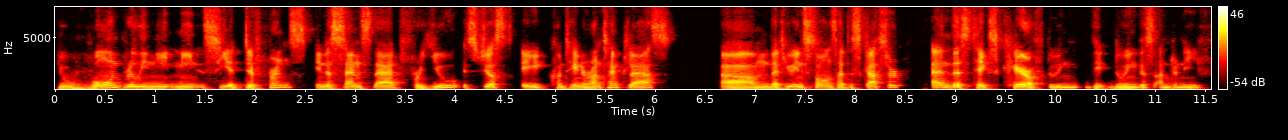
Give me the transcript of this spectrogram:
you won't really need see a difference in the sense that for you it's just a container runtime class um, that you install inside this cluster, and this takes care of doing the, doing this underneath.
